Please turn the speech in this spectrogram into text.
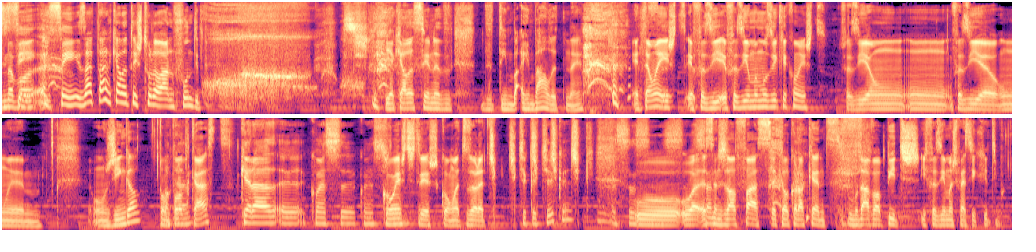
Na sim, sim, exato. Está aquela textura lá no fundo, tipo. E aquela cena de, de, de emba- embala-te, né? Então é isto. Eu fazia, eu fazia uma música com isto. Fazia um, um- fazia um, um, um jingle para um Ok. podcast Que era eh, com esse. Com esse com estes três, com a tesoura tchic, tchic, O, o, a Santos- de Alface, aquele crocante, mudava o pitch e fazia uma espécie de tipo.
